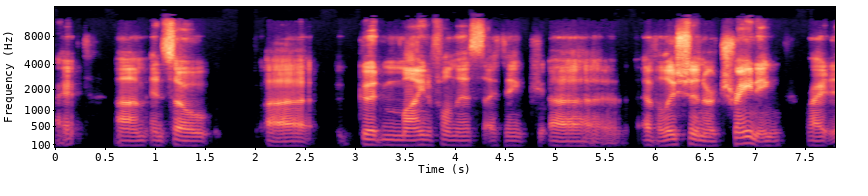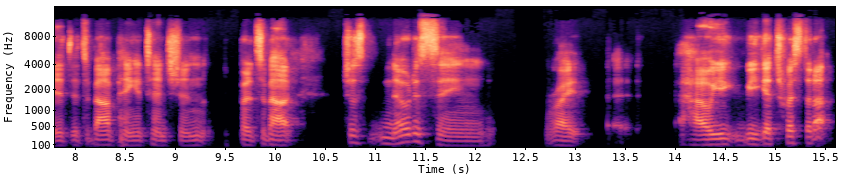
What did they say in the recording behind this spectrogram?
right? Um, and so uh, good mindfulness i think uh, evolution or training right it's, it's about paying attention but it's about just noticing right? How you, we get twisted up.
